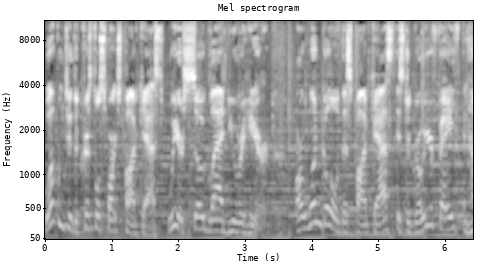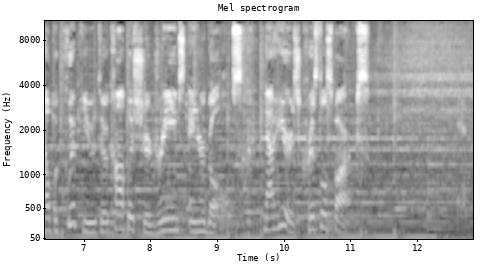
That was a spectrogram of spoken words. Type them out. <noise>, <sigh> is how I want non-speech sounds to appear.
Welcome to the Crystal Sparks Podcast. We are so glad you are here. Our one goal of this podcast is to grow your faith and help equip you to accomplish your dreams and your goals. Now, here's Crystal Sparks.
